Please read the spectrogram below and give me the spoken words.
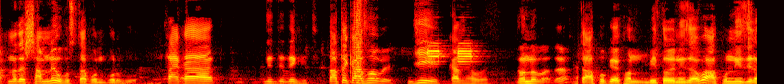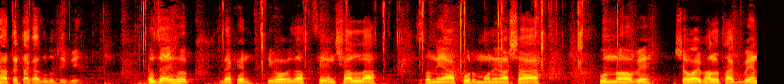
আপনাদের সামনে উপস্থাপন করব। টাকা দিতে দেখেছি। তাতে কাজ হবে? জি কাজ হবে। ধন্যবাদ হ্যাঁ? আপুকে এখন ভিতরে নিয়ে যাব। আপু নিজের হাতে টাকাগুলো দিবে। তো যাই হোক দেখেন কীভাবে যাচ্ছে। ইনশাল্লাহ সোনিয়া আপুর মনের আশা পূর্ণ হবে। সবাই ভালো থাকবেন।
